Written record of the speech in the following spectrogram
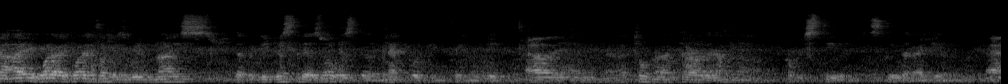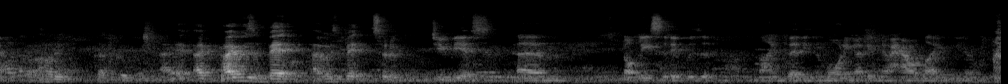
I, what I what I thought was really nice that we did yesterday as well was the networking thing we did. Oh yeah. And I told Nayantara that I'm gonna probably steal it, steal that idea. Yeah. How did that go? I, I, I was a bit I was a bit sort of dubious, um, not least that it was a 9.30 in the morning, I didn't know how, like, you know,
